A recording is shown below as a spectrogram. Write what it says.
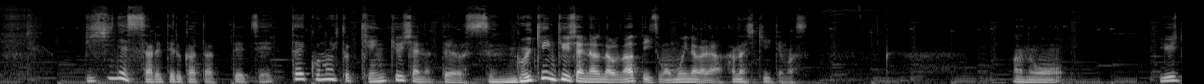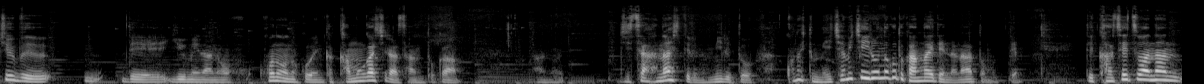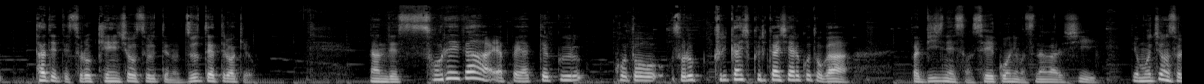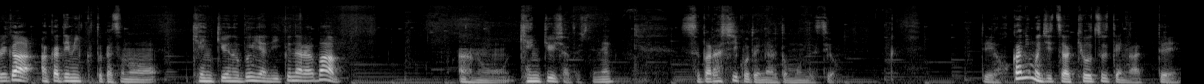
ビジネスされてる方って絶対この人研究者になったらすんごい研究者になるんだろうなっていつも思いながら話聞いてます。あの YouTube で有名なあの炎の公園か鴨頭さんとかあの実際話してるのを見るとこの人めちゃめちゃいろんなこと考えてんだなと思ってで仮説は何立ててそれを検証するっていうのをずっとやってるわけよ。なんでそれがやっぱやってくることそれを繰り返し繰り返しやることがやっぱりビジネスの成功にもつながるしでもちろんそれがアカデミックとかその研究の分野でいくならばあの研究者としてね素晴らしいことになると思うんですよ。で他にも実は共通点があって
